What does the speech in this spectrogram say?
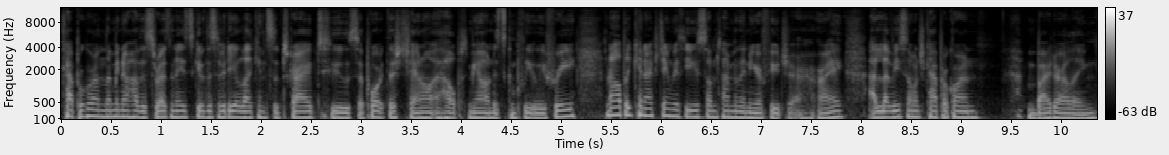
Capricorn, let me know how this resonates. Give this video a like and subscribe to support this channel. It helps me out. And it's completely free. And I'll be connecting with you sometime in the near future. All right. I love you so much, Capricorn. Bye, darling.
